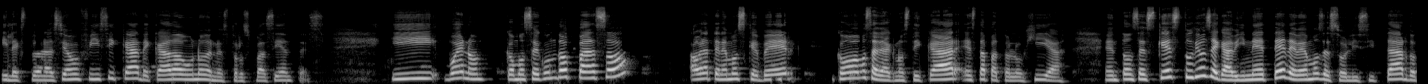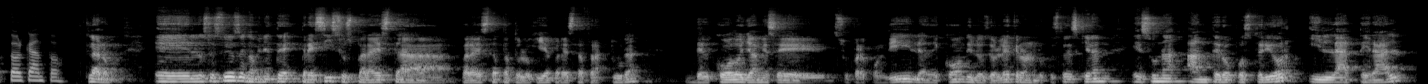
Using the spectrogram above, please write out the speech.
y la exploración física de cada uno de nuestros pacientes. Y bueno, como segundo paso, ahora tenemos que ver cómo vamos a diagnosticar esta patología. Entonces, ¿qué estudios de gabinete debemos de solicitar, doctor Canto? Claro, eh, los estudios de gabinete precisos para esta, para esta patología, para esta fractura del codo, llámese supracondila, de cóndilos, de olecron, lo que ustedes quieran, es una anteroposterior y lateral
